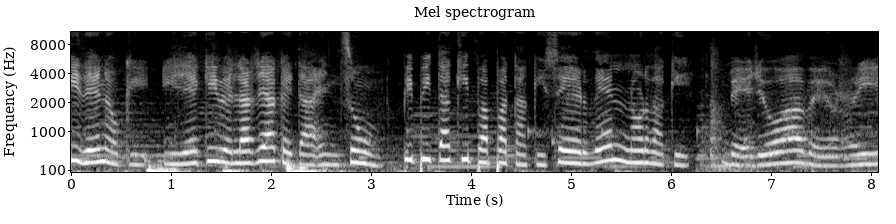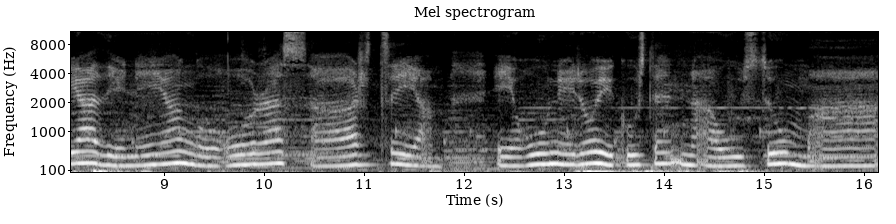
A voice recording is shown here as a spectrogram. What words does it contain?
Adi denoki, ireki belarriak eta entzun. Pipitaki papataki, zer den nordaki. Beroa berria denean gogorra zahartzean. Egunero ikusten nauzu ma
